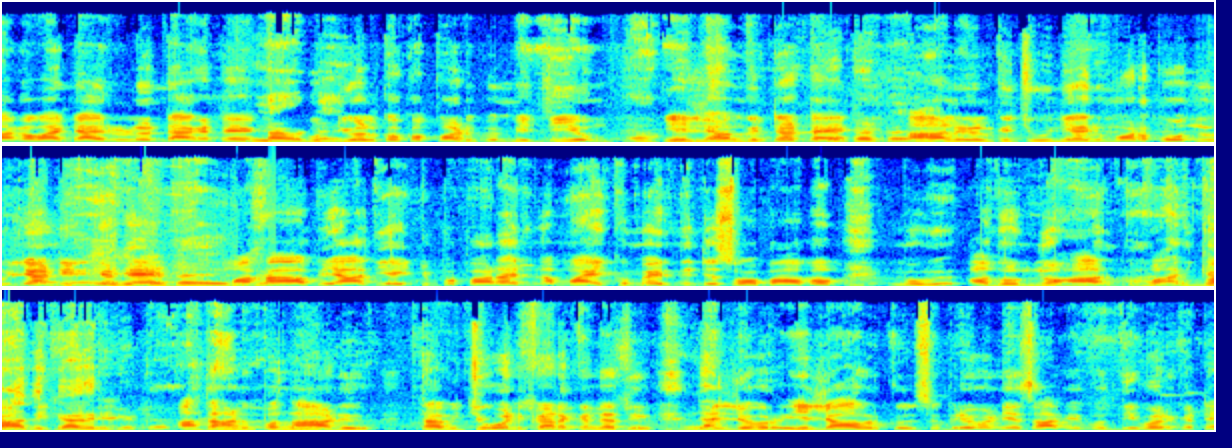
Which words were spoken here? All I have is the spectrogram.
ഭഗവാന്റെ അരുളുണ്ടാകട്ടെ. കുട്ടികൾക്കൊക്കെ പഠിപ്പും വിദ്യയും എല്ലാം കിട്ടട്ടെ. ആളുകൾക്ക് ചൂന്യാരും മുടക്കമൊന്നും ഇല്ലാണ്ടിരിക്കട്ടെ. മഹാവ്യാധിയായിട്ട് ഇപ്പൊ പടരുന്ന മയക്കുമരുന്നിന്റെ സ്വഭാവം അതൊന്നും ആർക്കും ബാധിക്കാതെ ബാധിക്കാതിരിക്കട്ടെ. അതാണ് ഇപ്പൊ നാട് തവിച്ചുകൊണ്ട് കിടക്കുന്നത് നല്ലവർ എല്ലാവർക്കും സുബ്രഹ്മണ്യ സ്വാമി ബുദ്ധി കൊടുക്കട്ടെ.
